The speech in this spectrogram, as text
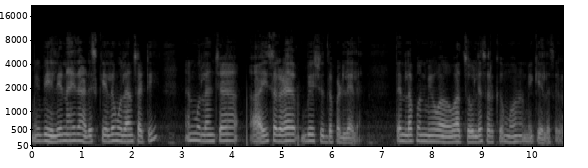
मी भेले नाही धाडस केलं मुलांसाठी. आणि मुलांच्या आई सगळ्या बेशुद्ध पडलेल्या. त्यांना पण मी वा- वाचवल्यासारखं म्हणून मी केलं सगळं.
